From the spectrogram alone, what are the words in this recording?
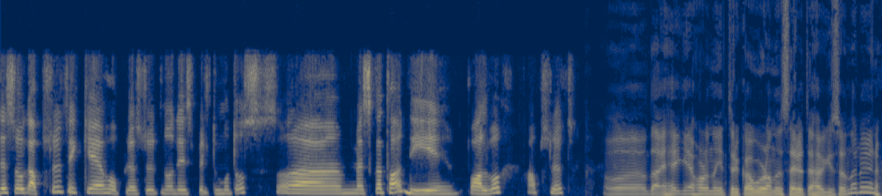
det, så absolutt ikke håpløst ut når de spilte mot oss, så uh, vi skal ta de på alvor. Absolutt. Og deg, Hegge, har du noe inntrykk av hvordan det ser ut i Haugesund, eller?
